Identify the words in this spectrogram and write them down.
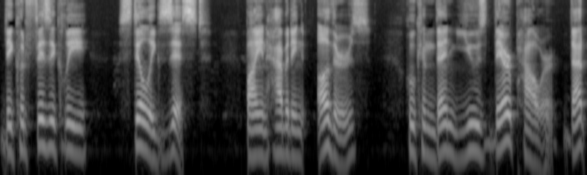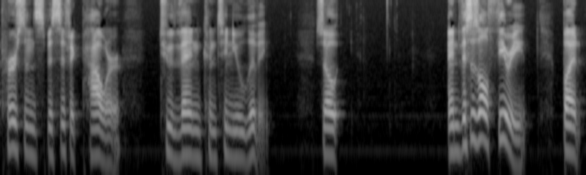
they could physically still exist by inhabiting others who can then use their power, that person's specific power, to then continue living. So, and this is all theory, but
